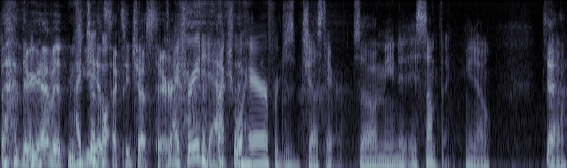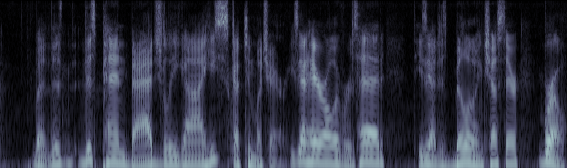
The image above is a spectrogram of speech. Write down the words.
there you have it. Mitsuki took has all- sexy chest hair. I traded actual hair for just chest hair. So I mean, it, it's something, you know. So, Yeah. But this this Penn Badgley guy, he's just got too much hair. He's got hair all over his head. He's got this billowing chest hair. Bro,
